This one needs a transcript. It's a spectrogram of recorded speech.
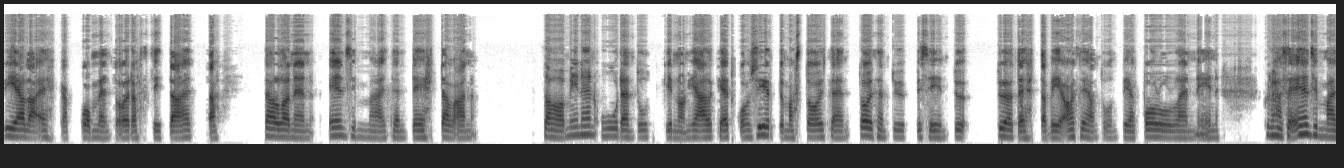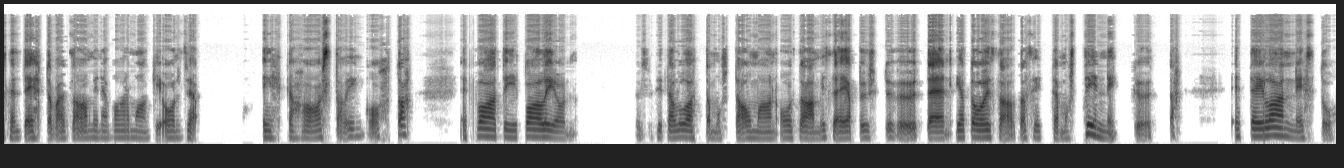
vielä ehkä kommentoida sitä, että tällainen ensimmäisen tehtävän saaminen uuden tutkinnon jälkeen, kun on siirtymässä toiseen, toisen tyyppisiin ty- työtehtäviä asiantuntijapolulle, niin kyllähän se ensimmäisen tehtävän saaminen varmaankin on se ehkä haastavin kohta. Että vaatii paljon sitä luottamusta omaan osaamiseen ja pystyvyyteen ja toisaalta sitten semmoista sinnikkyyttä, ettei lannistu,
